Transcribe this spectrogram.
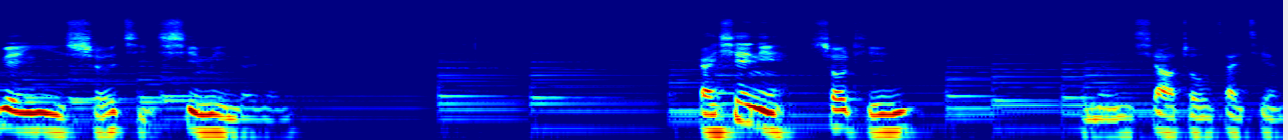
愿意舍己性命的人，感谢你收听，我们下周再见。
